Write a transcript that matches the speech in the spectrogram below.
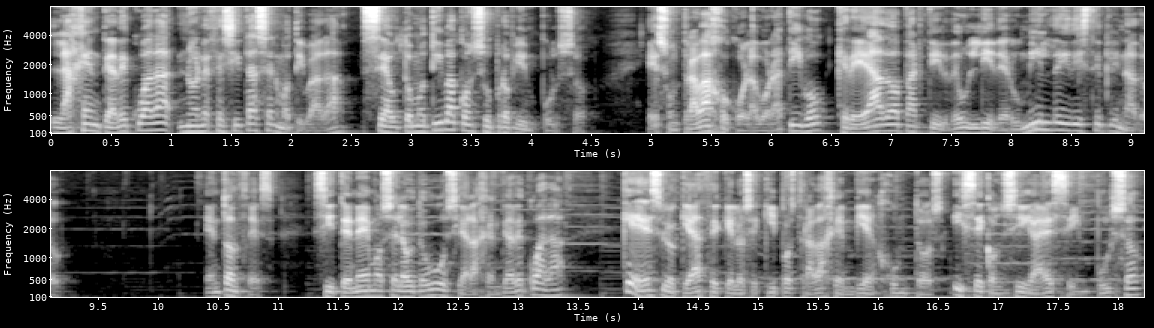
La gente adecuada no necesita ser motivada, se automotiva con su propio impulso. Es un trabajo colaborativo creado a partir de un líder humilde y disciplinado. Entonces, si tenemos el autobús y a la gente adecuada, ¿qué es lo que hace que los equipos trabajen bien juntos y se consiga ese impulso?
